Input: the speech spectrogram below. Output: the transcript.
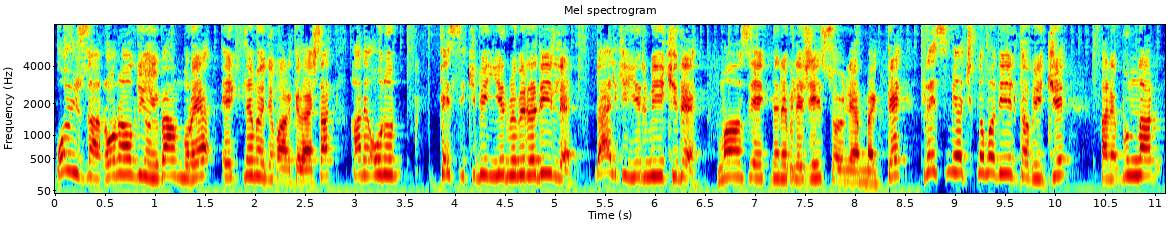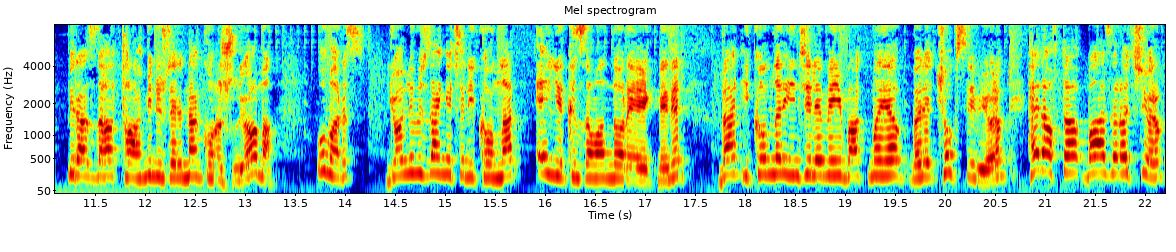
O yüzden Ronaldinho'yu ben buraya eklemedim arkadaşlar. Hani onun PES 2021'de değil de belki 22'de mağazaya eklenebileceği söylenmekte. Resmi açıklama değil tabii ki. Hani bunlar biraz daha tahmin üzerinden konuşuluyor ama umarız gönlümüzden geçen ikonlar en yakın zamanda oraya eklenir. Ben ikonları incelemeyi, bakmaya böyle çok seviyorum. Her hafta bazen açıyorum.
